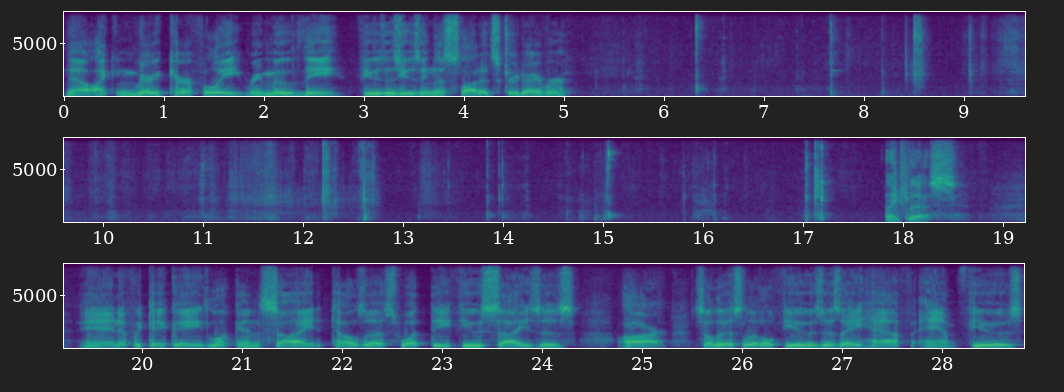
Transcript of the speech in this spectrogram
Now I can very carefully remove the fuses using this slotted screwdriver. Like this. And if we take a look inside, it tells us what the fuse sizes are. So this little fuse is a half amp fuse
